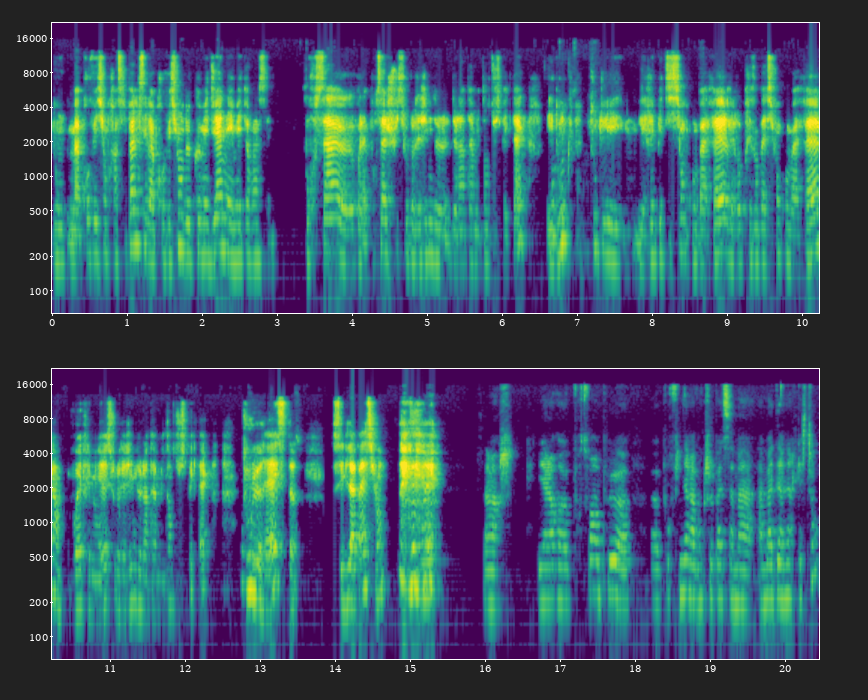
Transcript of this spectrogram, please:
Donc ma profession principale, c'est la profession de comédienne et metteur en scène. Pour ça, euh, voilà, pour ça, je suis sous le régime de, de l'intermittence du spectacle. Et donc, toutes les, répétitions qu'on va faire, les représentations qu'on va faire, vont être rémunérées sous le régime de l'intermittence du spectacle. Tout le reste, c'est de la passion. ça marche. Et alors, pour toi, un peu, pour finir, avant que je passe à ma, à ma dernière question,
